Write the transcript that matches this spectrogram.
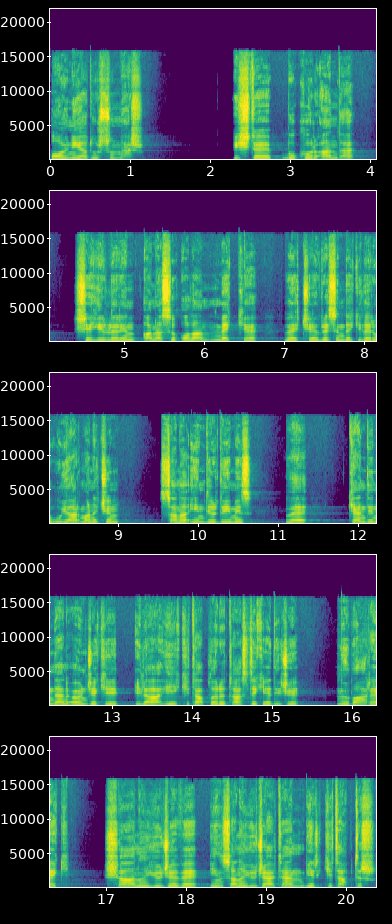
oynaya dursunlar. İşte bu Kur'an'da şehirlerin anası olan Mekke ve çevresindekileri uyarman için sana indirdiğimiz ve kendinden önceki ilahi kitapları tasdik edici, mübarek, şanı yüce ve insanı yücelten bir kitaptır.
